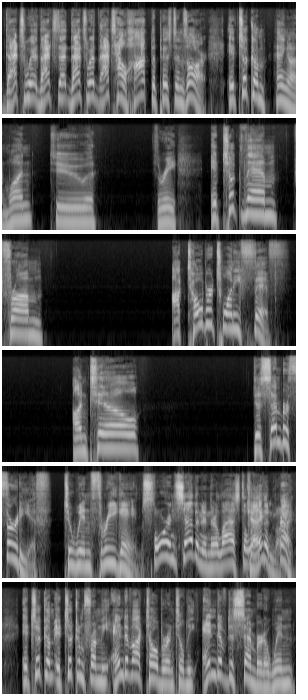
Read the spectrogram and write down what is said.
That's where that's that that's where that's how hot the Pistons are. It took them hang on, one, two, three. It took them from October 25th until December 30th to win three games. Four and seven in their last eleven, buddy. Right. It took them. It took them from the end of October until the end of December to win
